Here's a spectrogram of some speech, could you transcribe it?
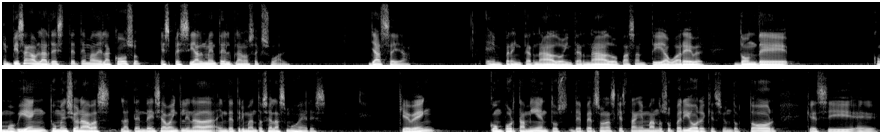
empiezan a hablar de este tema del acoso, especialmente en el plano sexual. Ya sea en preinternado, internado, pasantía, whatever, donde como bien tú mencionabas, la tendencia va inclinada en detrimento hacia las mujeres, que ven comportamientos de personas que están en mandos superiores, que si un doctor, que si eh,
